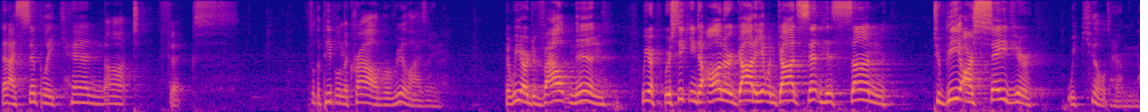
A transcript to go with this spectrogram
that I simply cannot fix. What the people in the crowd were realizing. That we are devout men we are, we're seeking to honor God, and yet when God sent his Son to be our Savior, we killed him.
